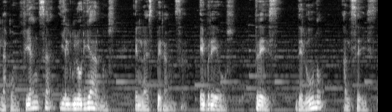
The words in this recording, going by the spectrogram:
la confianza y el gloriarnos en la esperanza. Hebreos 3, del 1 al 6.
